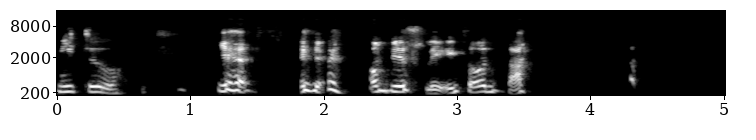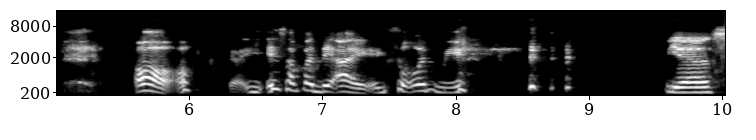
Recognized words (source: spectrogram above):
Me too. Yes. Obviously, igsoon ta. oh, okay. isa pa di ay, igsoon mi. Yes.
